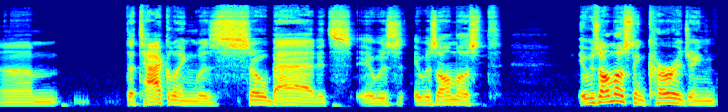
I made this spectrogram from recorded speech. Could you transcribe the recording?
Um, the tackling was so bad. It's, it was, it was almost, it was almost encouraging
